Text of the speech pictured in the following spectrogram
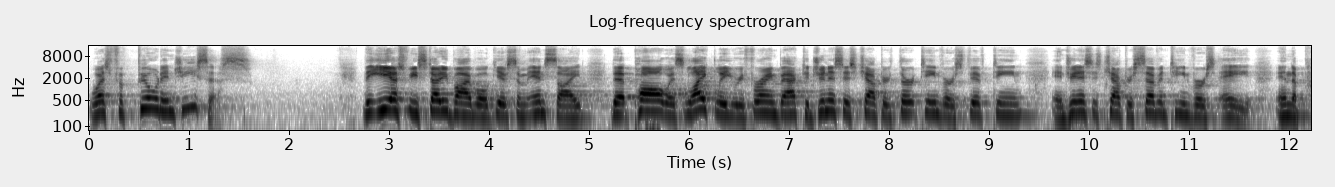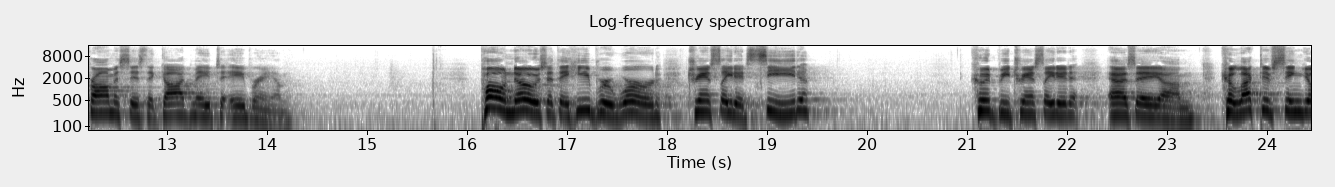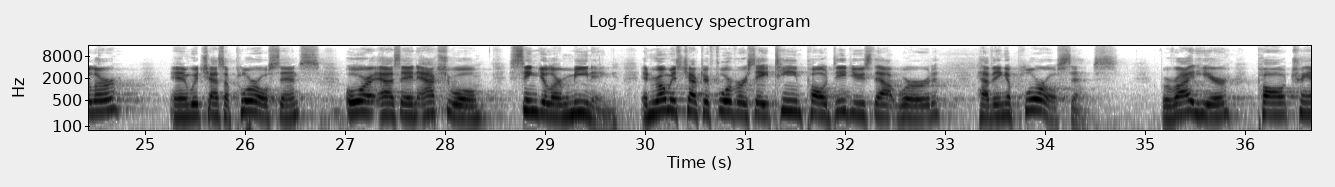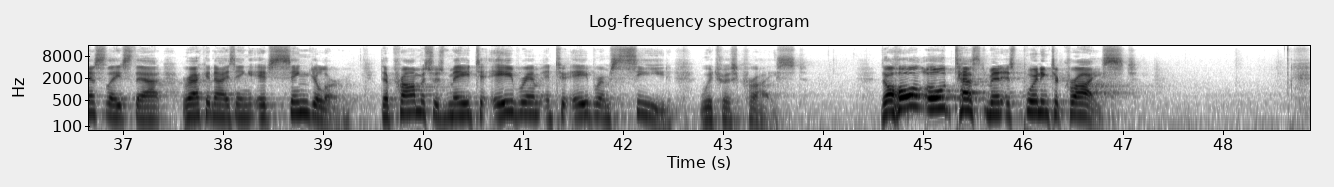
was fulfilled in Jesus. The ESV Study Bible gives some insight that Paul was likely referring back to Genesis chapter 13, verse 15, and Genesis chapter 17, verse 8, and the promises that God made to Abraham. Paul knows that the Hebrew word translated seed could be translated as a um, collective singular, and which has a plural sense, or as an actual singular meaning. In Romans chapter 4, verse 18, Paul did use that word having a plural sense. But right here, Paul translates that, recognizing it's singular. The promise was made to Abram and to Abram's seed, which was Christ. The whole Old Testament is pointing to Christ.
